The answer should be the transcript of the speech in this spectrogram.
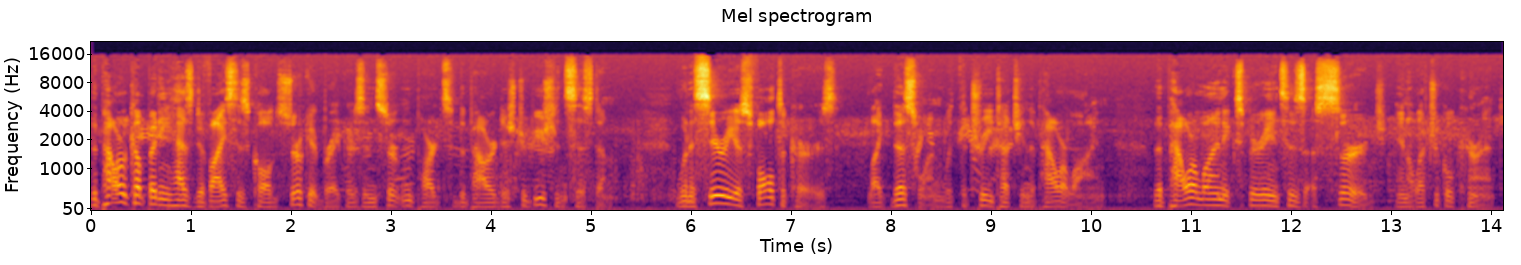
The power company has devices called circuit breakers in certain parts of the power distribution system. When a serious fault occurs, like this one with the tree touching the power line, the power line experiences a surge in electrical current.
